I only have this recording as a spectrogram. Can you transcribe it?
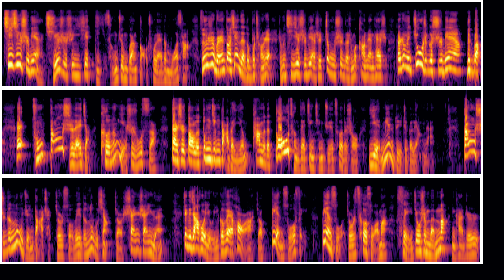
七七事变其实是一些底层军官搞出来的摩擦，所以日本人到现在都不承认什么七七事变是正式的什么抗战开始，他认为就是个事变呀，对吧？哎，从当时来讲，可能也是如此啊。但是到了东京大本营，他们的高层在进行决策的时候，也面对这个两难。当时的陆军大臣就是所谓的陆相，叫杉山元，这个家伙有一个外号啊，叫变所匪。便所就是厕所嘛，匪就是门嘛。你看，这是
